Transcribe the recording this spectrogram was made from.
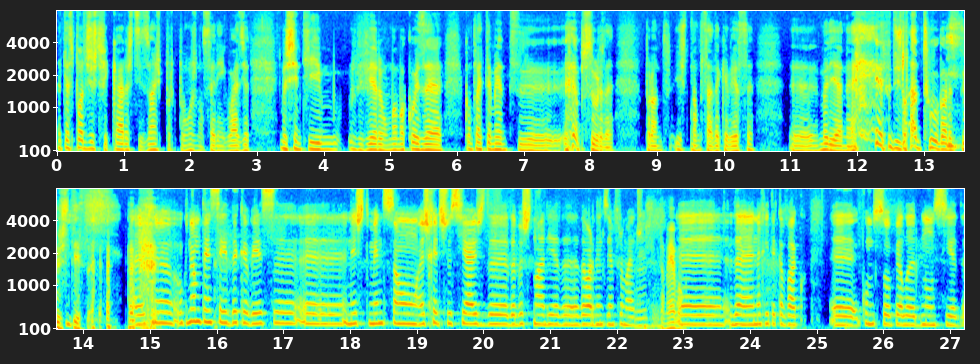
até se pode justificar as decisões porque para uns não serem iguais, mas senti viver uma, uma coisa completamente uh, absurda. Pronto, isto não me sai da cabeça. Uh, Mariana, diz lá tu agora de tua justiça. Olha, o que não me tem saído da cabeça uh, neste momento são as redes sociais de, da bastonária da, da Ordem dos Enfermeiros. Uhum. Também é bom. Uh, da Ana Rita Cavaco. começou pela denúncia da,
